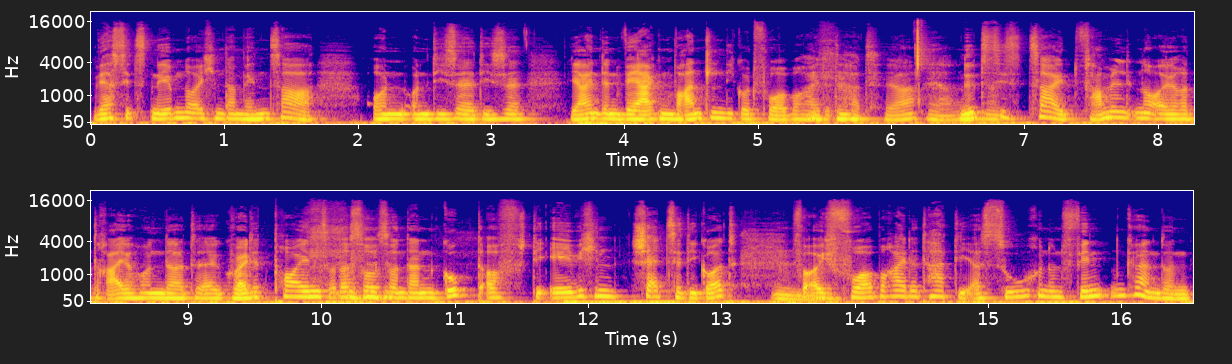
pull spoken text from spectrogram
wer sitzt neben euch in der Mensa? Und, und diese, diese, ja, in den Werken wandeln, die Gott vorbereitet hat. Ja. Ja, Nützt diese Zeit, sammelt nur eure 300 äh, Credit Points oder so, sondern guckt auf die ewigen Schätze, die Gott für euch vorbereitet hat, die ihr suchen und finden könnt. Und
